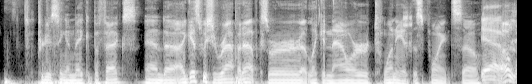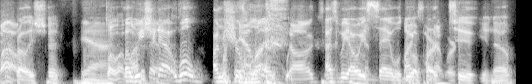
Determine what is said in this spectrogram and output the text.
producing and makeup effects. And uh, I guess we should wrap it up because we're at like an hour twenty at this point. So Yeah. Oh, wow. Probably should. yeah, Well, But we should have. Well, I'm sure. Yeah, we'll, as, dogs. as we always say, we'll do a part network. two. You know.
